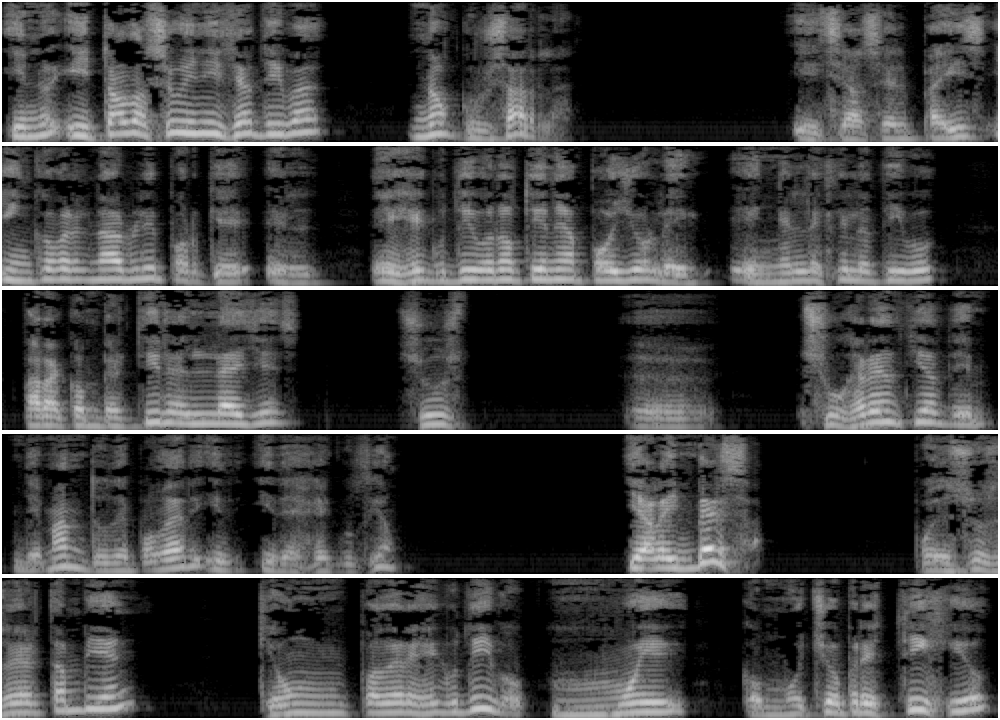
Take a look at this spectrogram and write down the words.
y, todas sus iniciativas no cruzarlas. Y se hace el país ingobernable porque el Ejecutivo no tiene apoyo en el legislativo para convertir en leyes sus eh, sugerencias de, mando, de poder y, de ejecución. Y a la inversa, puede suceder también que un poder ejecutivo muy con mucho prestigio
